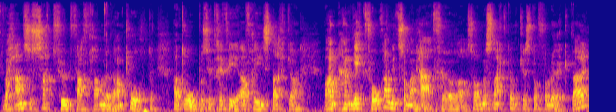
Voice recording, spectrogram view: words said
Det var han som satt full fart framover. Han tålte. Han dro på seg tre-fire frisparker. Og han, han gikk foran litt som en hærfører. Så har vi snakket om Kristoffer Løkberg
